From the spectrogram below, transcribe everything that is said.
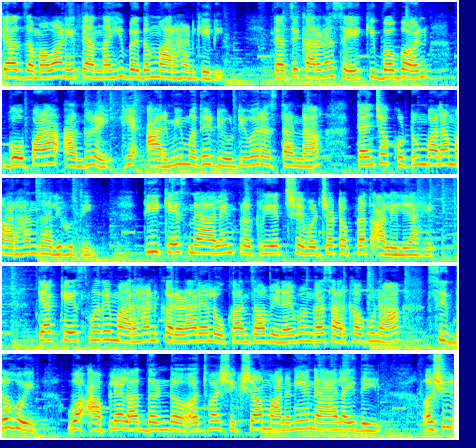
त्या जमावाने त्यांनाही बेदम मारहाण केली. त्याचे कारण असे की बबन गोपाळा आंधळे हे आर्मीमध्ये ड्युटीवर असताना त्यांच्या कुटुंबाला मारहाण झाली होती. ती केस न्यायालयीन प्रक्रियेत शेवटच्या टप्प्यात आलेली आहे. त्या केसमध्ये मारहाण करणाऱ्या लोकांचा विनयभंगासारखा गुन्हा सिद्ध होईल व आपल्याला दंड अथवा शिक्षा माननीय न्यायालय देईल अशी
